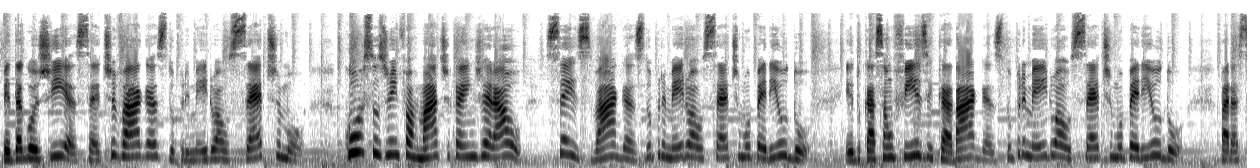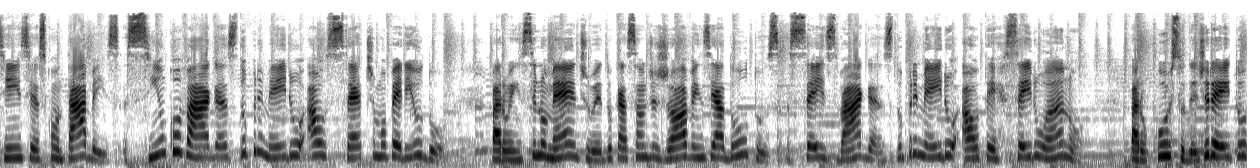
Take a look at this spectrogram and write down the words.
Pedagogia, 7 vagas do primeiro ao sétimo. Cursos de informática em geral, 6 vagas do primeiro ao sétimo período. Educação física, vagas do primeiro ao sétimo período. Para ciências contábeis, 5 vagas do primeiro ao sétimo período. Para o ensino médio, educação de jovens e adultos, seis vagas do primeiro ao terceiro ano. Para o curso de Direito,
